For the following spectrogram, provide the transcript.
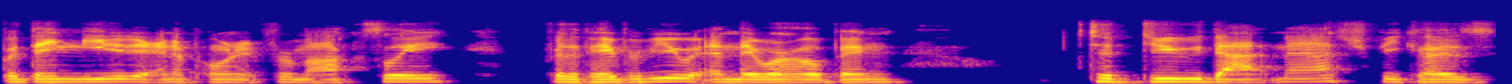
but they needed an opponent for Moxley for the pay per view, and they were hoping to do that match because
